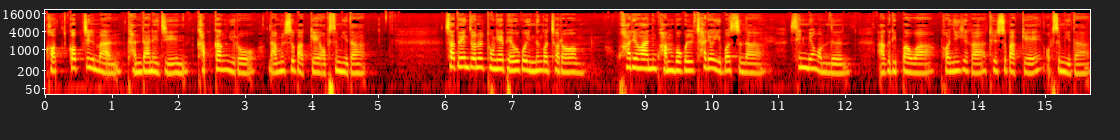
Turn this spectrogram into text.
겉껍질만 단단해진 갑각류로 남을 수밖에 없습니다. 사도행전을 통해 배우고 있는 것처럼 화려한 관복을 차려 입었으나 생명 없는 아그리빠와 버니게가 될 수밖에 없습니다.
